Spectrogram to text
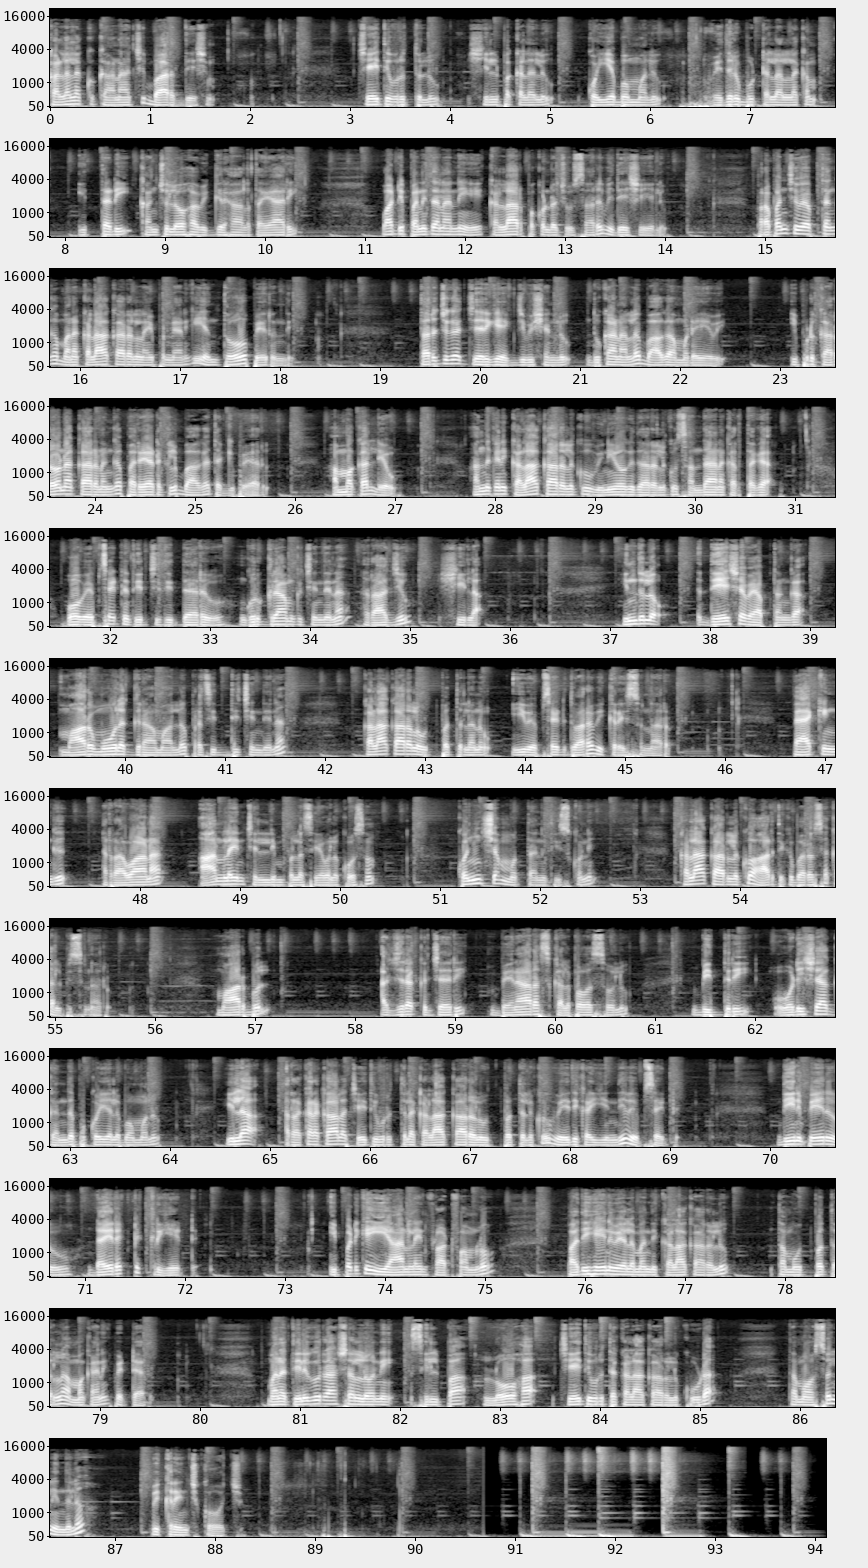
కళలకు కానాచి భారతదేశం. చేతి వృత్తులు శిల్పకళలు కొయ్య బొమ్మలు వెదురు బుట్టల అల్లకం ఇత్తడి కంచులోహ విగ్రహాల తయారీ వాటి పనితనాన్ని కళ్ళార్పకుండా చూస్తారు విదేశీయులు. ప్రపంచవ్యాప్తంగా మన కళాకారుల నైపుణ్యానికి ఎంతో పేరుంది. తరచుగా జరిగే ఎగ్జిబిషన్లు దుకాణాల్లో బాగా అమ్ముడయ్యేవి. ఇప్పుడు కరోనా కారణంగా పర్యాటకులు బాగా తగ్గిపోయారు. అమ్మకాలు లేవు. అందుకని కళాకారులకు వినియోగదారులకు సంధానకర్తగా ఓ వెబ్సైట్ని తీర్చిదిద్దారు గురుగ్రామ్కు చెందిన రాజీవ్ షీలా. ఇందులో దేశవ్యాప్తంగా మారుమూల గ్రామాల్లో ప్రసిద్ధి చెందిన కళాకారుల ఉత్పత్తులను ఈ వెబ్సైట్ ద్వారా విక్రయిస్తున్నారు. ప్యాకింగ్ రవాణా ఆన్లైన్ చెల్లింపుల సేవల కోసం కొంచెం మొత్తాన్ని తీసుకొని కళాకారులకు ఆర్థిక భరోసా కల్పిస్తున్నారు. మార్బుల్ అజ్రక్ జరీ బెనారస్ కలప వస్తువులు బిద్రి ఒడిషా గంధపు కొయ్యల బొమ్మలు ఇలా రకరకాల చేతి వృత్తుల కళాకారుల ఉత్పత్తులకు వేదిక అయ్యింది వెబ్సైట్. దీని పేరు డైరెక్ట్ క్రియేట్. ఇప్పటికే ఈ ఆన్లైన్ ప్లాట్ఫామ్లో పదిహేను వేల మంది కళాకారులు తమ ఉత్పత్తులను అమ్మకానికి పెట్టారు. మన తెలుగు రాష్ట్రాల్లోని శిల్ప లోహ చేతివృత్త కళాకారులు కూడా తమ వస్తువులు ఇందులో విక్రయించుకోవచ్చు.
